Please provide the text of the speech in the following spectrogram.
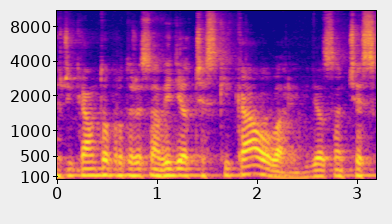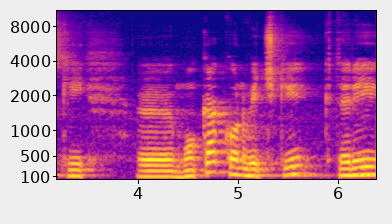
E, říkám to, protože jsem viděl český kávovary, viděl jsem český e, moka konvičky, které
